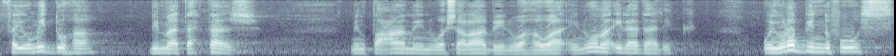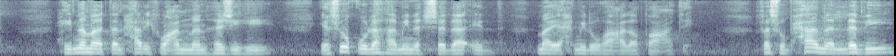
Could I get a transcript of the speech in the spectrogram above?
فيمدها بما تحتاج من طعام وشراب وهواء وما إلى ذلك. ويربي النفوس حينما تنحرف عن منهجه يسوق لها من الشدائد ما يحملها على طاعته. فسبحان الذي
